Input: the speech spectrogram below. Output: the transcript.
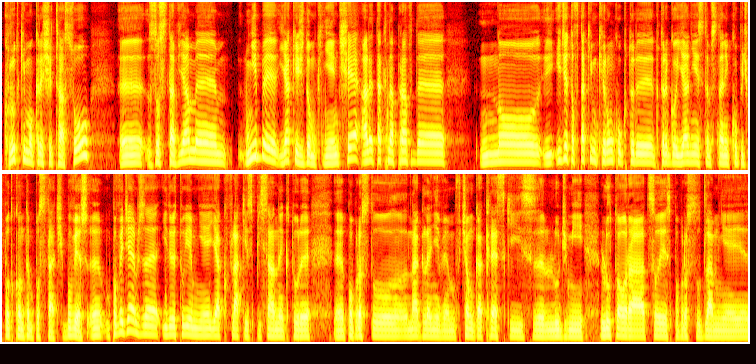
krótkim okresie czasu zostawiamy niby jakieś domknięcie, ale tak naprawdę no, idzie to w takim kierunku, który, którego ja nie jestem w stanie kupić pod kątem postaci, bo wiesz, y, powiedziałem, że irytuje mnie jak flak jest pisany, który y, po prostu nagle, nie wiem, wciąga kreski z ludźmi Lutora, co jest po prostu dla mnie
